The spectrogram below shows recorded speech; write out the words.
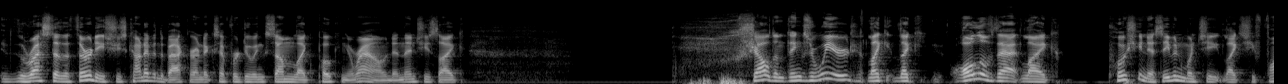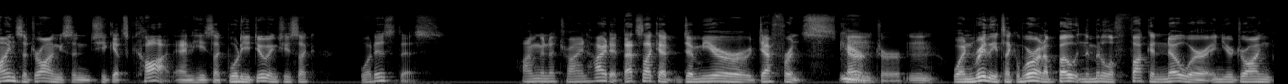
The rest of the 30s, she's kind of in the background, except for doing some like poking around, and then she's like, Sheldon, things are weird. Like, like all of that, like pushiness even when she like she finds the drawings and she gets caught and he's like what are you doing she's like what is this i'm gonna try and hide it that's like a demure deference Mm. character Mm. when really it's like we're on a boat in the middle of fucking nowhere and you're drawing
